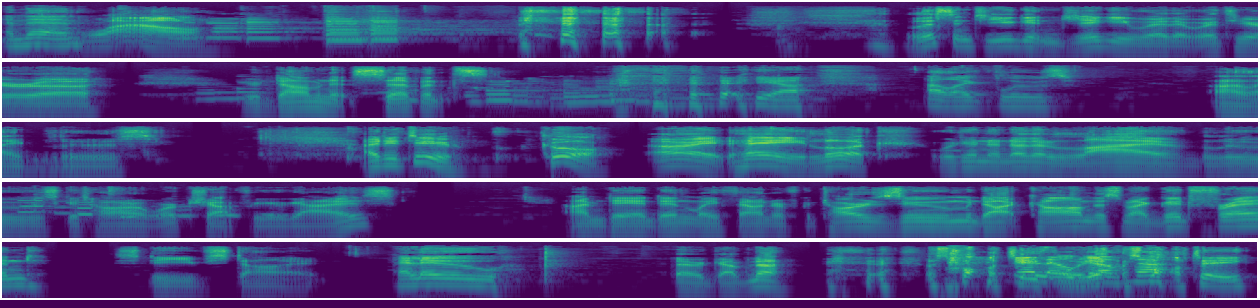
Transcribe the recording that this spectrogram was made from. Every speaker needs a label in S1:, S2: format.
S1: And then
S2: Wow. Listen to you getting jiggy with it with your uh your dominant sevenths.
S1: yeah, I like blues.
S2: I like blues. I do too. Cool. All right. Hey, look, we're doing another live blues guitar workshop for you guys. I'm Dan Denley, founder of GuitarZoom.com. This is my good friend, Steve Stine.
S1: Hello.
S2: There, governor. a spot of tea
S1: Hello,
S2: for you. A spot of tea.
